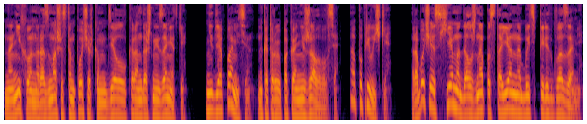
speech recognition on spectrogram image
На них он размашистым почерком делал карандашные заметки. Не для памяти, на которую пока не жаловался, а по привычке. Рабочая схема должна постоянно быть перед глазами.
